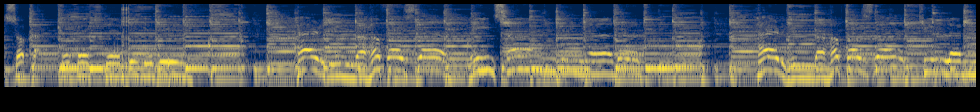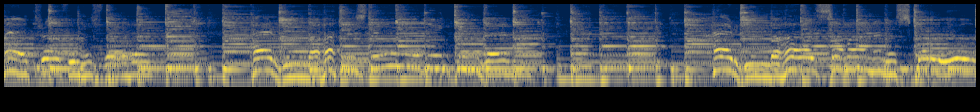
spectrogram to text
Sokak köpekleri gibi. Her gün daha fazla insan dünyada. Her gün daha fazla kirlenme etrafımızda. Her gün daha hızlı dünkünden Her gün daha az zamanımız kalıyor.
